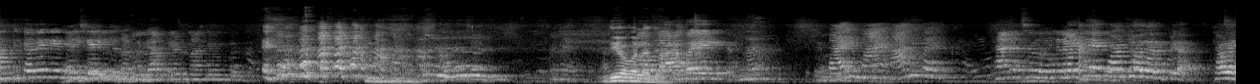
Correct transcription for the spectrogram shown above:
అందుకనే నేను దీవలది బాబాయ్ బాయ్ మా ఆని బాయ్ థానే చలో ఉంగలే 5000 రూపాయలు థానే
